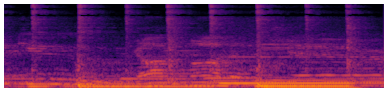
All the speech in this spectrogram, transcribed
think you got my share.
